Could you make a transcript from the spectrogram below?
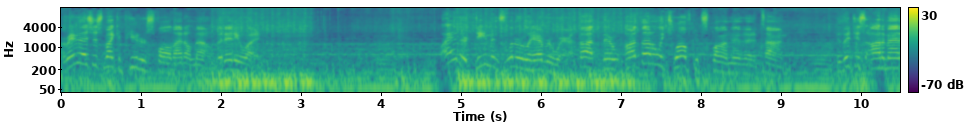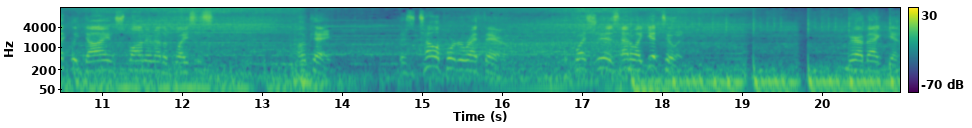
Or maybe that's just my computer's fault, I don't know. But anyway. Why are there demons literally everywhere? I thought there I thought only 12 could spawn in at a time. Do they just automatically die and spawn in other places? Okay. There's a teleporter right there. The question is, how do I get to it? Be right back again.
